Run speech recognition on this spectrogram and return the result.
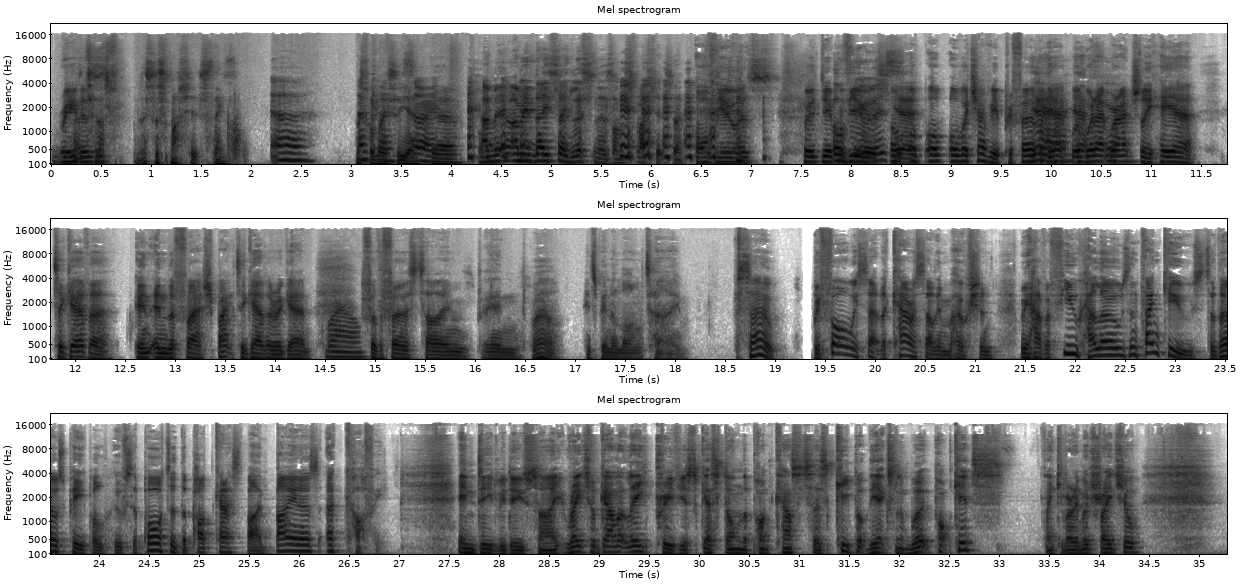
Readers. That's, that's a Smash Hits thing. Uh, That's okay, what they say. Yeah. Sorry. Yeah. I mean, I mean, they say listeners on Smash Hits. So. or viewers, or, Or viewers, or, yeah. or, or whichever you prefer. but Yeah, yeah, we're, yeah. we're, we're actually here together in, in the flesh, back together again Wow. for the first time in well, it's been a long time. So. Before we set the carousel in motion, we have a few hellos and thank yous to those people who've supported the podcast by buying us a coffee. Indeed, we do, Si. Rachel Galletley, previous guest on the podcast, says, Keep up the excellent work, Pop Kids. Thank you very much, Rachel.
